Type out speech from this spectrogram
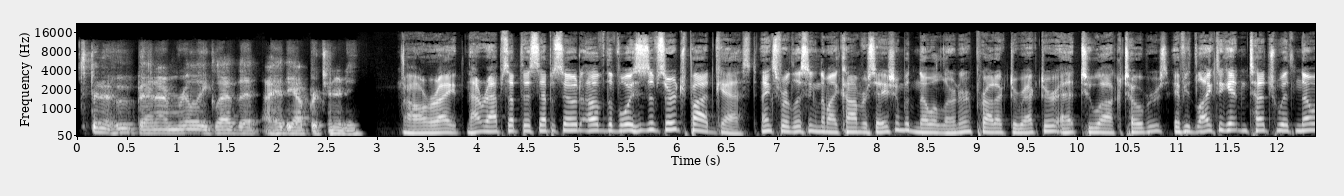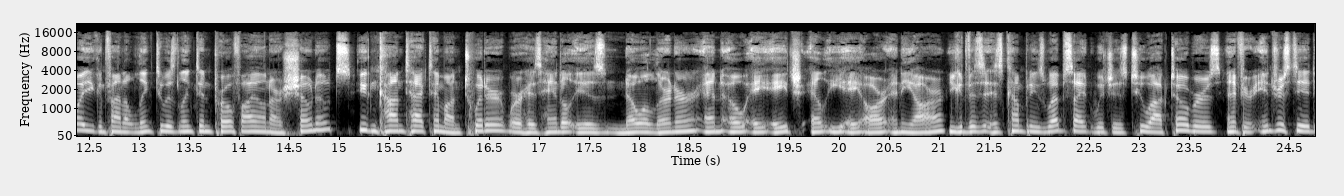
it's been a hoot, Ben. I'm really glad that I had the opportunity. All right. That wraps up this episode of the Voices of Search podcast. Thanks for listening to my conversation with Noah Learner, product director at Two Octobers. If you'd like to get in touch with Noah, you can find a link to his LinkedIn profile in our show notes. You can contact him on Twitter, where his handle is Noah Learner, N O A H L E A R N E R. You can visit his company's website, which is Two Octobers. And if you're interested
